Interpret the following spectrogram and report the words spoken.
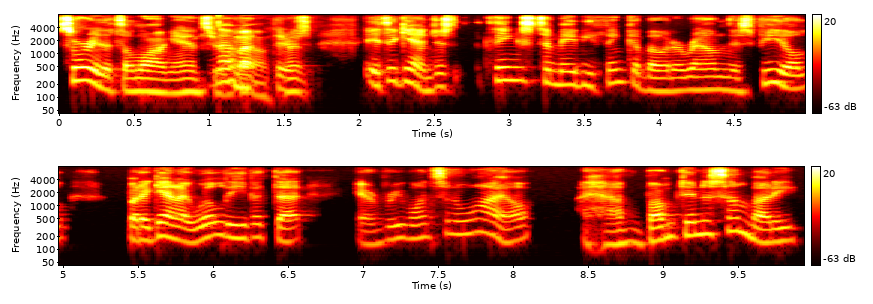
Sorry, that's a long answer, no, but no, there's it's again just things to maybe think about around this field. But again, I will leave it that every once in a while I have bumped into somebody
